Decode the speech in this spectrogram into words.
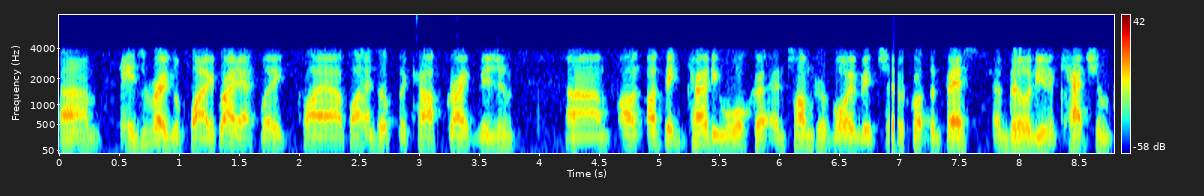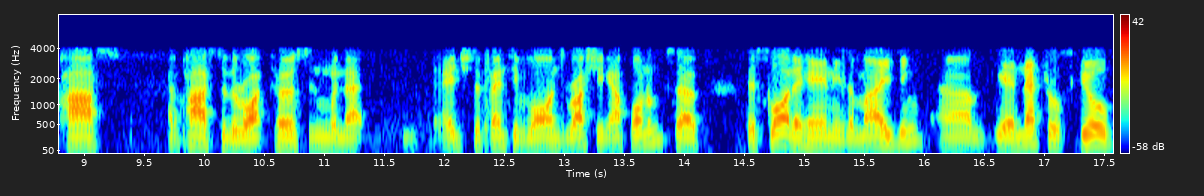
um, he's a very good player, great athletic player, plays off the cuff, great vision. Um, I, I think Cody Walker and Tom Trbojevic have got the best ability to catch and pass and pass to the right person when that edge defensive line's rushing up on them. So their sleight of hand is amazing. Um, yeah, natural skill,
